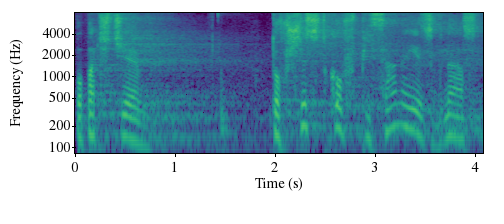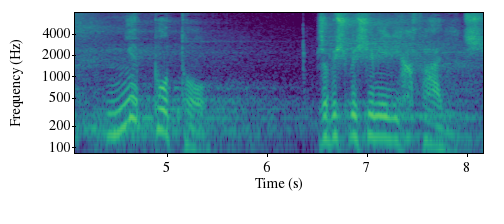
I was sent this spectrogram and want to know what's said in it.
Popatrzcie, to wszystko wpisane jest w nas nie po to, żebyśmy się mieli chwalić,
